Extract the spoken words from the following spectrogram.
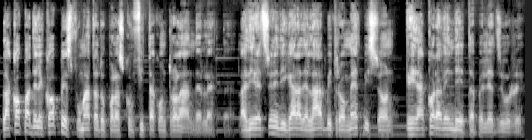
La Coppa delle Coppe è sfumata dopo la sconfitta contro l'Anderlecht. La direzione di gara dell'arbitro Matt Bisson grida ancora vendetta per gli azzurri.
